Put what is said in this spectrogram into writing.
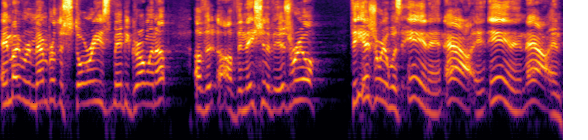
Anybody remember the stories maybe growing up of the, of the nation of Israel? The Israel was in and out and in and out. And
